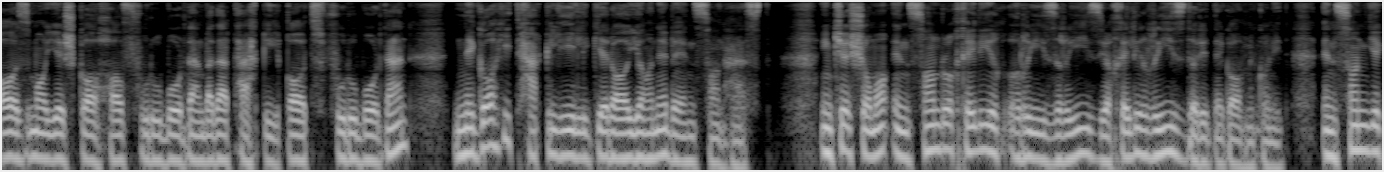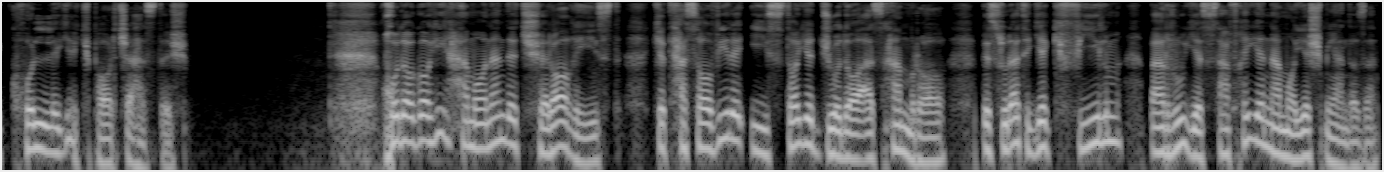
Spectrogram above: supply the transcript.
آزمایشگاه ها فرو بردن و در تحقیقات فرو بردن نگاهی تقلیل گرایانه به انسان هست. اینکه شما انسان رو خیلی ریز ریز یا خیلی ریز دارید نگاه می‌کنید. انسان یک کل یک پارچه هستش. خودآگاهی همانند چراغی است که تصاویر ایستای جدا از هم را به صورت یک فیلم بر روی صفحه نمایش میاندازد.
